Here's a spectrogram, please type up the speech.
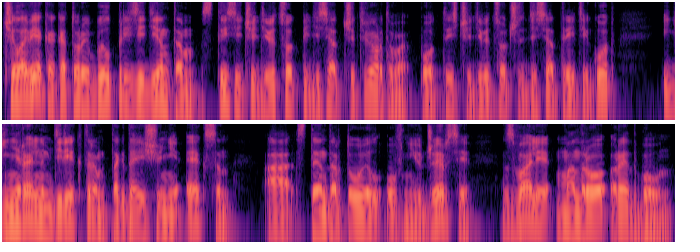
Человека, который был президентом с 1954 по 1963 год и генеральным директором тогда еще не Exxon, а Standard Oil of New Jersey, звали Монро Редбоун.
